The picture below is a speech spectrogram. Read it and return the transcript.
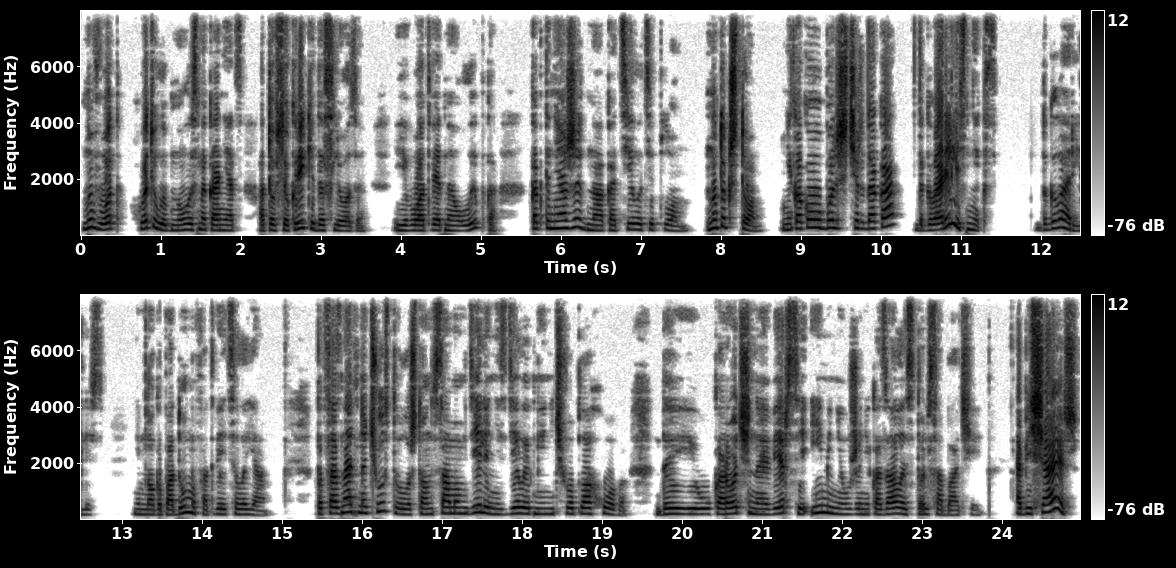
«Ну вот, Хоть улыбнулась наконец, а то все крики да слезы. И его ответная улыбка как-то неожиданно окатила теплом. «Ну так что, никакого больше чердака? Договорились, Никс?» «Договорились», — немного подумав, ответила я. Подсознательно чувствовала, что он в самом деле не сделает мне ничего плохого, да и укороченная версия имени уже не казалась столь собачьей. «Обещаешь?»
